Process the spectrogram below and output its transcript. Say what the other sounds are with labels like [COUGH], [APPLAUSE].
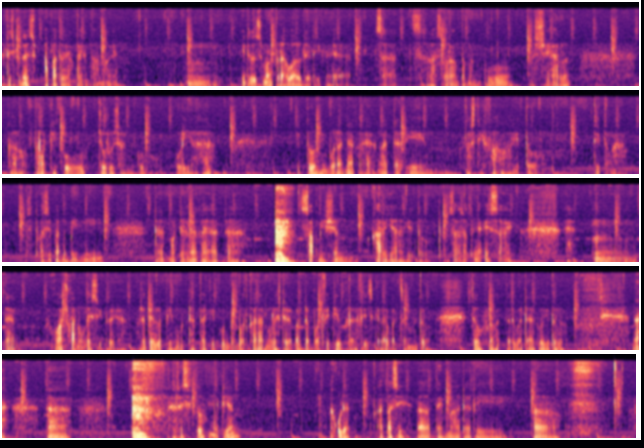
jadi sebenarnya apa tuh yang pengen tak omongin hmm, itu tuh semua berawal dari kayak saat salah seorang temanku share kalau prodiku jurusanku kuliah itu himpunannya kayak ngadain festival itu di tengah situasi pandemi ini dan modelnya kayak ada [CLEARS THROAT] submission karya gitu dan salah satunya esai. Eh mm, dan aku kan suka nulis gitu ya. Maksudnya lebih mudah bagiku untuk buat karya nulis daripada buat videografi segala macam itu. Jauh banget daripada aku gitu loh. Nah uh, [CLEARS THROAT] dari situ kemudian aku lihat apa sih uh, tema dari uh,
